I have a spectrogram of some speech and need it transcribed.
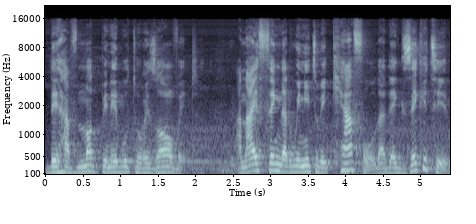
they have not been able to resolve it. And I think that we need to be careful that the executive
